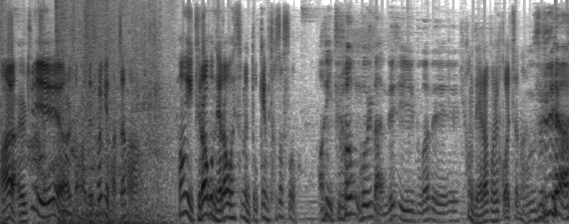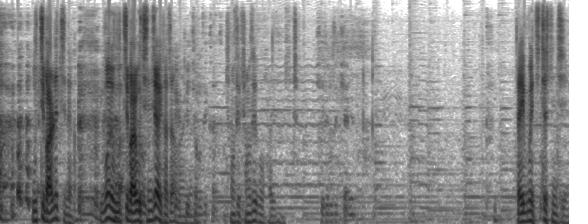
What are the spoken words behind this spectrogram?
아 알지 알잖아 내 설계 봤잖아 형이 드라곤 내라고 했으면 또 게임 터졌어 아니 드라곤 거기서 안 되지 누가 돼? 형 내라고 할 거였잖아 뭔 소리야? 웃지 말랬지 내가 이번에 웃지 말고 진지하게 가잖아 오케이, 이거. 정색하자. 정색 정색으로 가자 진짜 개정색해야겠다. 나 이번에 진짜 진지해.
